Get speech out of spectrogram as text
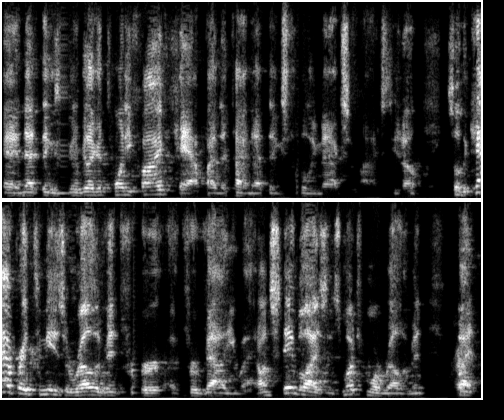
And that thing's going to be like a 25 cap by the time that thing's fully maximized, you know? So the cap rate to me is irrelevant for for value add. On stabilized, it's much more relevant, but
